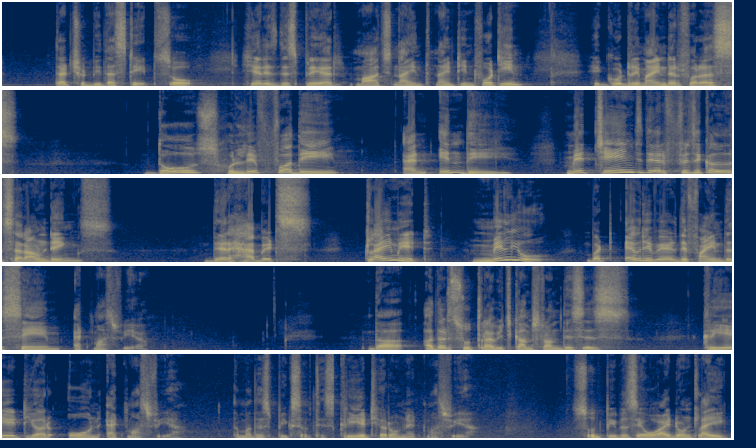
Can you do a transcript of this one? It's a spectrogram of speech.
That should be the state. So, here is this prayer, March 9th, 1914. A good reminder for us. Those who live for thee and in thee may change their physical surroundings, their habits, climate, milieu, but everywhere they find the same atmosphere. The other sutra which comes from this is create your own atmosphere. The mother speaks of this create your own atmosphere. So people say, Oh, I don't like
